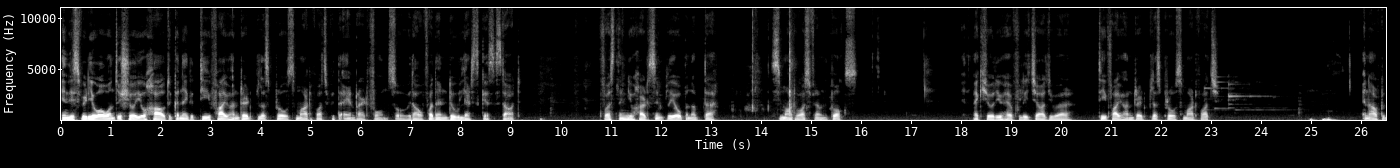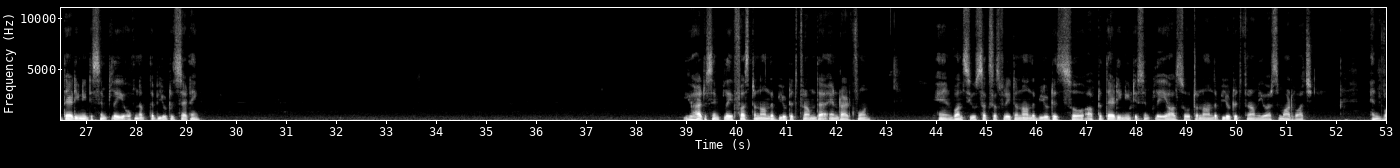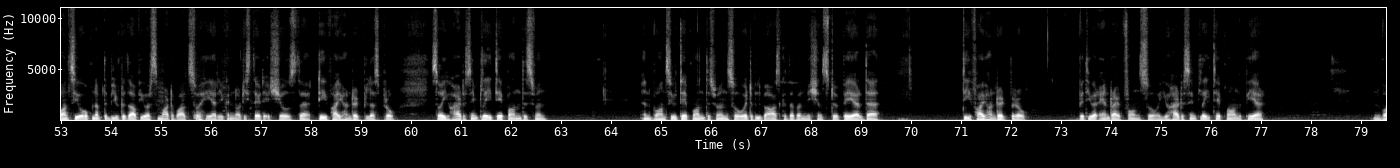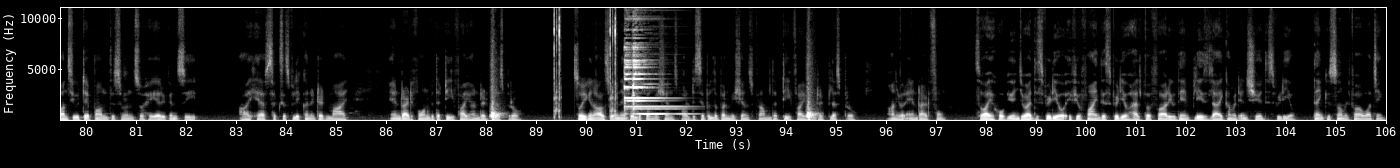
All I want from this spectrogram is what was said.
In this video I want to show you how to connect the T500 Plus Pro smartwatch with the Android phone. So without further ado let's get started. First thing you have to simply open up the smartwatch from the box and make sure you have fully charged your T500 Plus Pro smartwatch and after that you need to simply open up the Bluetooth setting you have to simply first turn on the bluetooth from the android phone. And once you successfully turn on the bluetooth so after that you need to simply also turn on the bluetooth from your smartwatch. And once you open up the bluetooth of your smartwatch so here you can notice that it shows the t500 plus pro. So you have to simply tap on this one and once you tap on this one so it will be asked the permissions to pair the T500 Pro with your Android phone. So you have to simply tap on the pair. And once you tap on this one so here you can see I have successfully connected my Android phone with the T500 Plus Pro so you can also enable the permissions or disable the permissions from the T500 Plus Pro on your Android phone. So I hope you enjoyed this video. If you find this video helpful for you then please like, comment and share this video. Thank you so much for watching.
